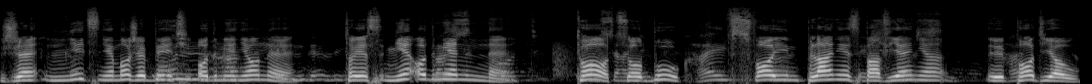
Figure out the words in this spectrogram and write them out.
że nic nie może być odmienione. To jest nieodmienne. To, co Bóg w swoim planie zbawienia y, podjął.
